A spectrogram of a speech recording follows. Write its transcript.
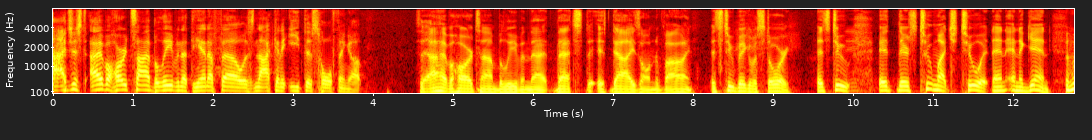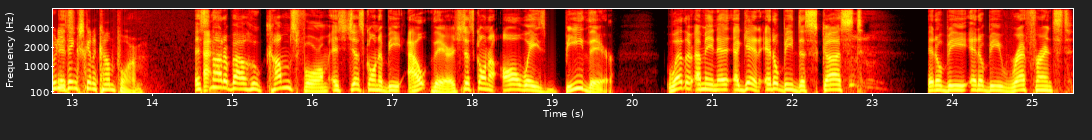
I just, I have a hard time believing that the NFL is not going to eat this whole thing up. See, I have a hard time believing that that's it dies on the vine. It's too big of a story. It's too it. There's too much to it. And and again, who do you it's- think's going to come for him? It's not about who comes for them. It's just going to be out there. It's just going to always be there. Whether I mean, again, it'll be discussed. It'll be it'll be referenced.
